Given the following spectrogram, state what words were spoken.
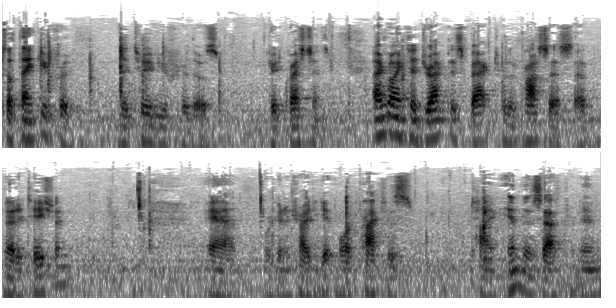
so thank you for the two of you for those good questions. I'm going to direct us back to the process of meditation, and we're going to try to get more practice time in this afternoon.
